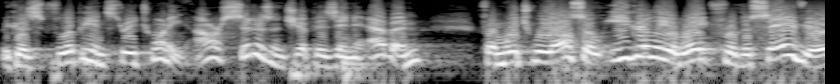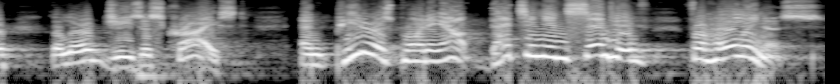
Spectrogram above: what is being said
Because Philippians 3:20, our citizenship is in heaven, from which we also eagerly await for the Savior, the Lord Jesus Christ. And Peter is pointing out that's an incentive for holiness.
